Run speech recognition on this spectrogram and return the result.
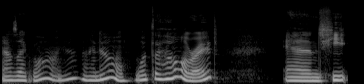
And I was like, wow, yeah, I know. What the hell, right? And he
